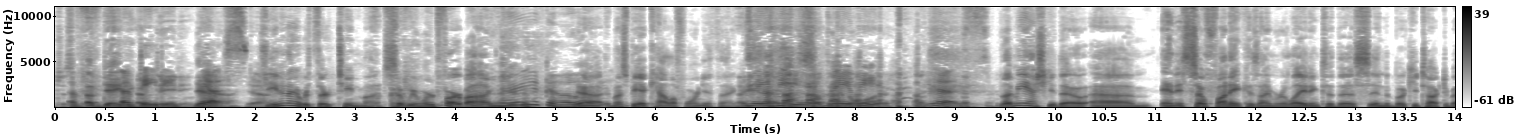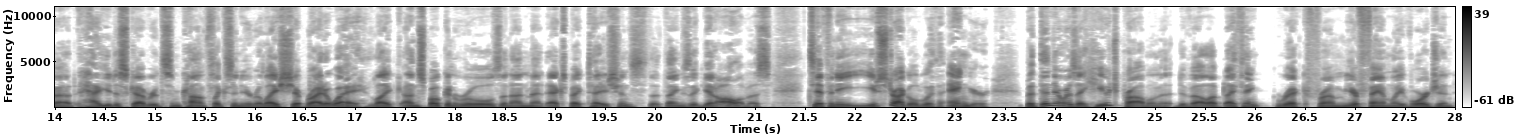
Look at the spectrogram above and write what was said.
Just of, Of dating. Of Of dating. dating. Yeah, Yes. yeah. Jean and I were 13 months, so we weren't far behind There you go. Yeah, it must be a California thing. Maybe. Something in the maybe. yes. Let me ask you though, um, and it's so funny because I'm relating to this in the book. You talked about how you discovered some conflicts in your relationship right away, like unspoken rules and unmet expectations, the things that get all of us. Tiffany, you struggled with anger, but then there was a huge problem that developed. I think Rick, from your family of origin,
